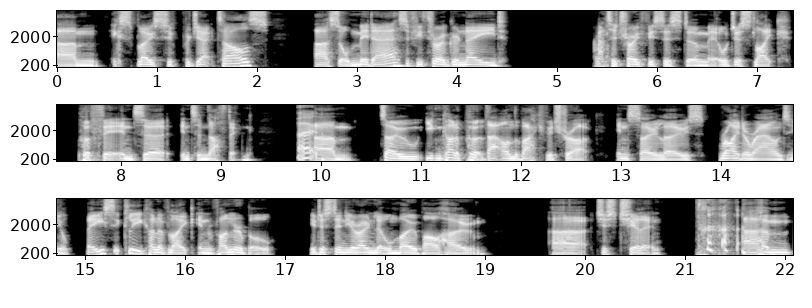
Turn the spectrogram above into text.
um, explosive projectiles uh, sort of midair. So if you throw a grenade at a trophy system, it'll just like puff it into into nothing. Oh, Um, so you can kind of put that on the back of your truck in solos, ride around, and you're basically kind of like invulnerable. You're just in your own little mobile home, uh, just chilling. um,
